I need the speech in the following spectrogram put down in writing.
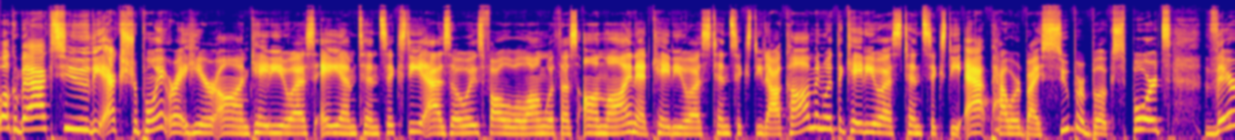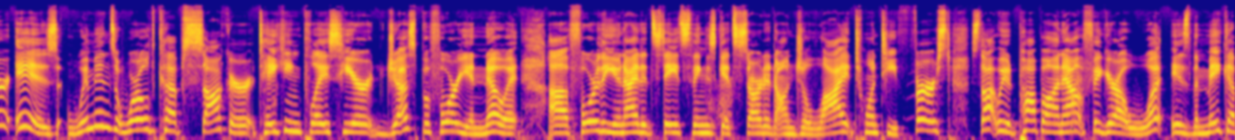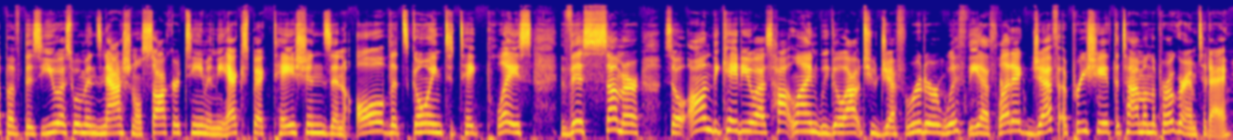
Welcome back to the Extra Point right here on KDOS AM 1060. As always, follow along with us online at KDOS1060.com and with the KDOS 1060 app powered by Superbook Sports. There is Women's World Cup soccer taking place here just before you know it. Uh, for the United States, things get started on July 21st. So thought we would pop on out, figure out what is the makeup of this U.S. women's national soccer team and the expectations and all that's going to take place this summer. So on the KDOS hotline, we go out to Jeff Rueter with The Athletic. Jeff, appreciate the time on the program today.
